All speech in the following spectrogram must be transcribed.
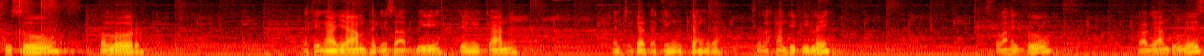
susu, telur, daging ayam, daging sapi, daging ikan, dan juga daging udang ya. Silahkan dipilih. Setelah itu, kalian tulis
